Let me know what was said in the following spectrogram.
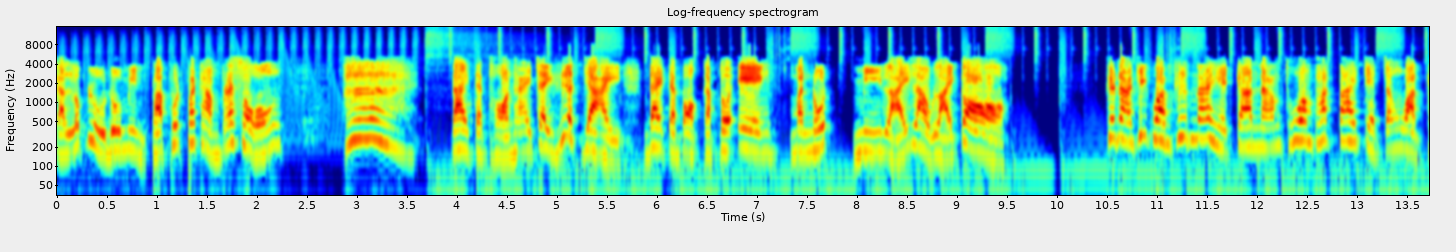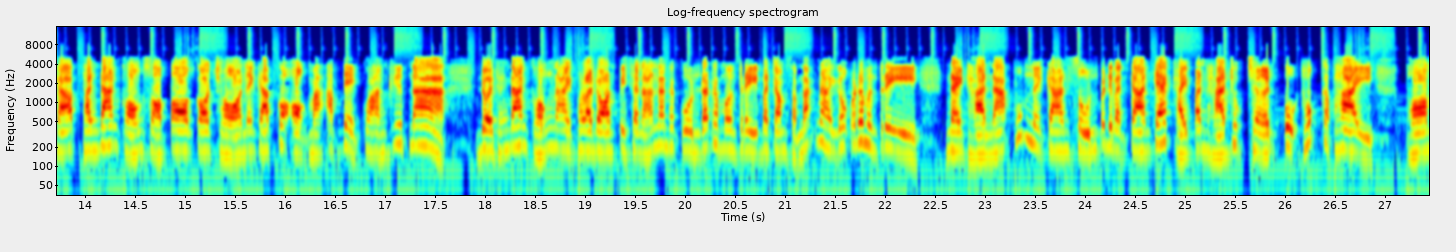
กันลบหลู่ดูหมิ่นพระพุทธพระธรรมพระสงฆ์ ได้แต่ถอนหายใจเฮือกใหญ่ ได้แต่บอกกับตัวเอง มนุษย์มีหลายเหล่าหลายก่อขณะที่ความคืบหน้าเหตุการณ์น้ำท่วมภาคใต้เจ็ดจังหวัดครับ ทางด้านของสปกชนะครับ ก็ออกมาอัปเดตความคืบหน้าโดยทางด้านของนายพลดอนปิศนานันทกุลรัฐมนตรีประจำสำนักนายกรัฐมนตรี ในฐานะผู้อำนวยการศูนย์ปฏิบัติการแก้ไขปัญหาฉุกเฉินอุทกภัย พร้อม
